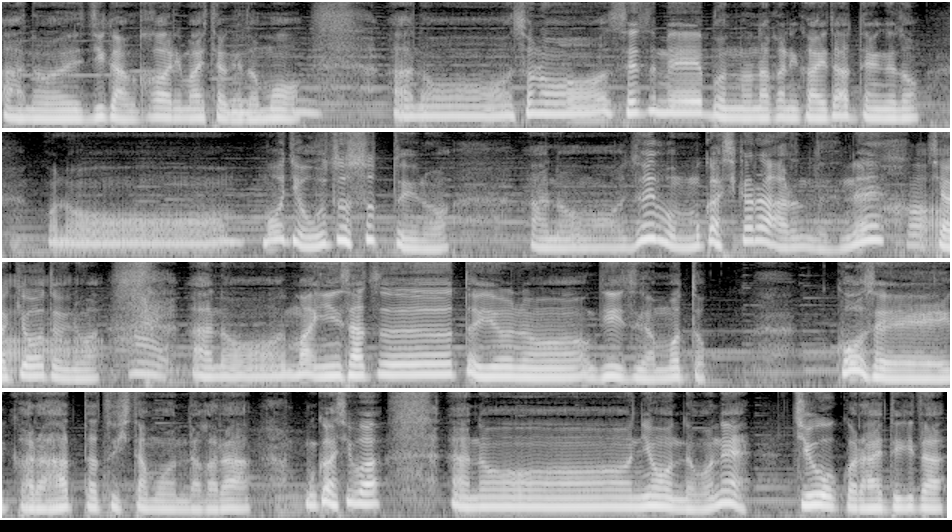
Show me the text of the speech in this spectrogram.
あの時間かかりましたけども、うんあのその説明文の中に書いてあったんやけどこの文字を写すというのはあの随分昔からあるんですねはあ写経というのは。はい。あのまあ、印刷というの技術がもっと後世から発達したもんだから昔はあの日本でもね中国から入ってきた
